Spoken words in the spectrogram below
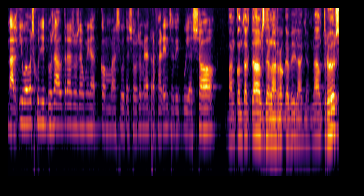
Val, I ho heu escollit vosaltres? Us heu mirat com ha sigut això? Us heu mirat referents? Heu dit, vull això... Van contactar els de la Roca Village amb nosaltres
